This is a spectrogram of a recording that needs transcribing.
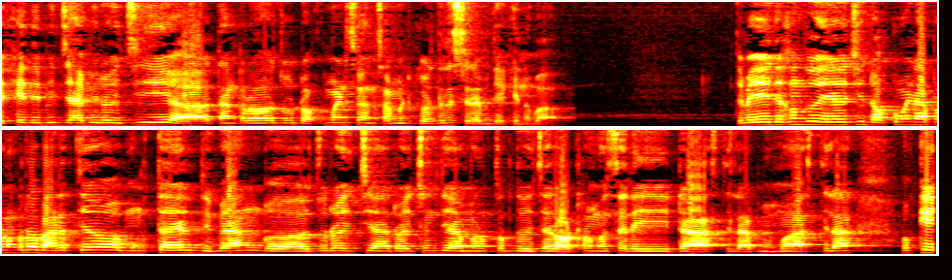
ଦେଖେଇଦେବି ଯାହା ବି ରହିଛି ତାଙ୍କର ଯେଉଁ ଡକୁମେଣ୍ଟ ସେମାନେ ସବମିଟ୍ କରିଥିଲେ ସେଇଟା ବି ଦେଖିନେବା ତେବେ ଏଇ ଦେଖନ୍ତୁ ଏ ହେଉଛି ଡକୁମେଣ୍ଟ ଆପଣଙ୍କର ଭାରତୀୟ ମୁକ୍ତ ଆୟୋଗ ଦିବ୍ୟାଙ୍ଗ ଯେଉଁ ରହିଛି ରହିଛନ୍ତି ଆମର ଦୁଇ ହଜାର ଅଠର ମସିହାରେ ଏଇଟା ଆସିଥିଲା ମେମୋ ଆସିଥିଲା ଓକେ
